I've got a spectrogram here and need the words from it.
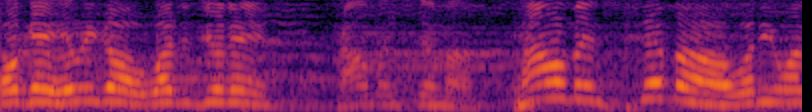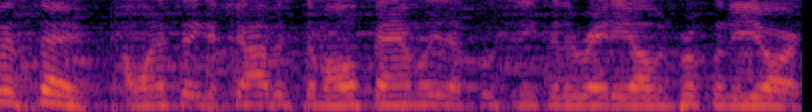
Okay, here we go. What is your name? Kalman Sima. Kalman Sima. What do you want to say? I want to say good Shabbos to my whole family that's listening to the radio in Brooklyn, New York.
